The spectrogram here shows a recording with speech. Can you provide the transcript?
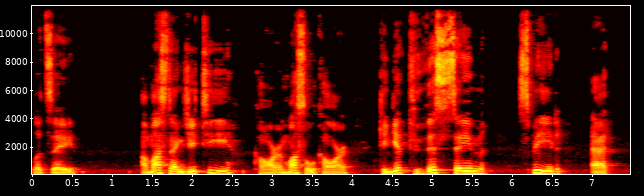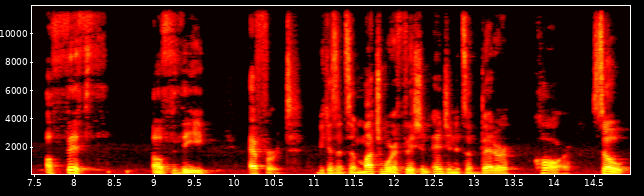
let's say, a Mustang GT car, a muscle car, can get to this same speed at a fifth of the effort because it's a much more efficient engine. It's a better car. So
